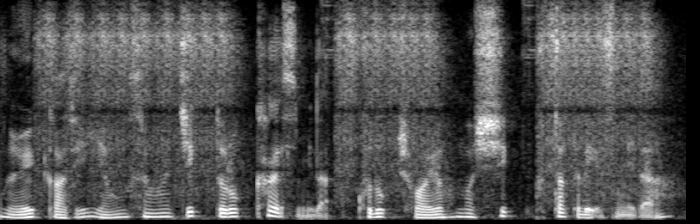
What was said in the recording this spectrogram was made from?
오늘 여기까지 영상을 찍도록 하겠습니다. 구독, 좋아요 한 번씩 부탁드리겠습니다.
